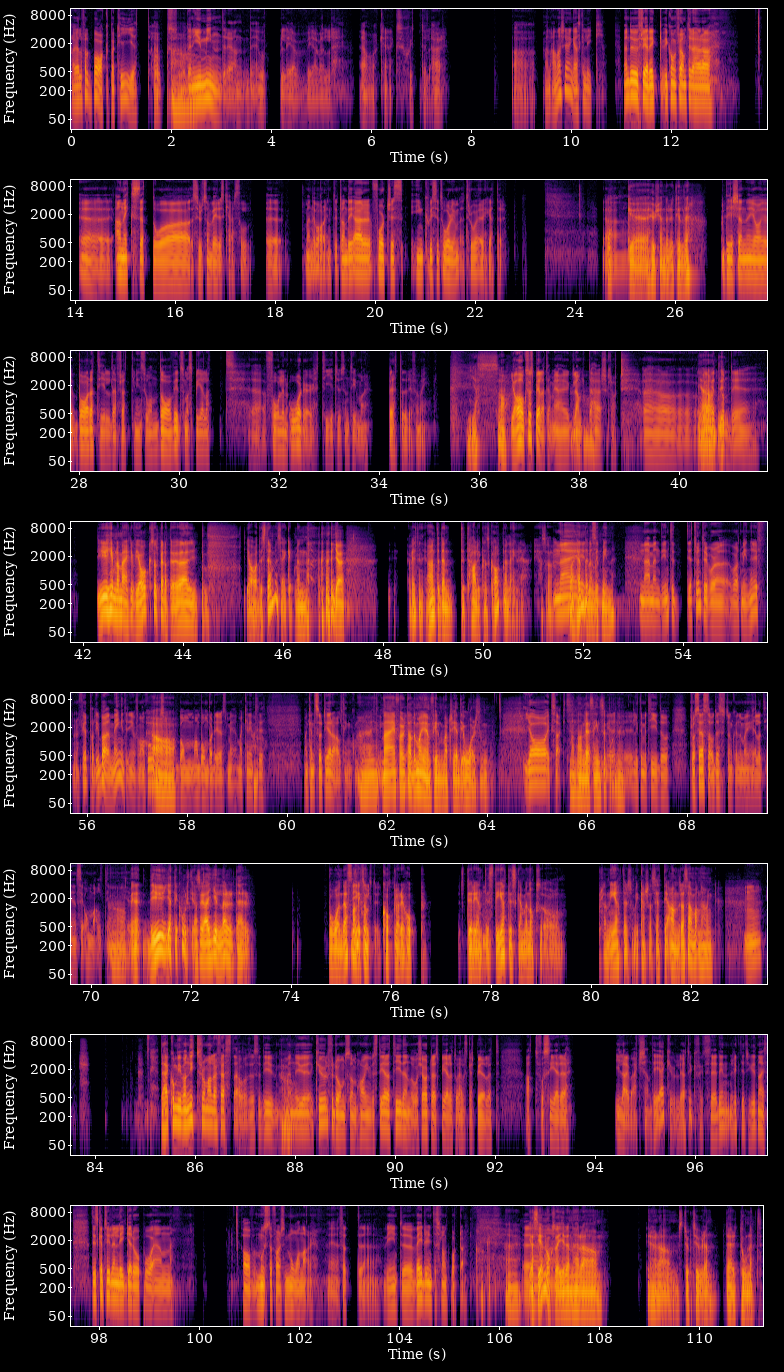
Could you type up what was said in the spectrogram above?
Ja, I alla fall bakpartiet och så. Ja. Den är ju mindre än det upplever jag väl än vad Krennics skyttel är. Uh, men annars är den ganska lik. Men du Fredrik, vi kommer fram till det här uh, annexet då, uh, ser ut som Vaders Castle. Uh, men det var det inte, utan det är Fortress Inquisitorium tror jag det heter. Och eh, hur känner du till det? Det känner jag bara till därför att min son David som har spelat eh, Fallen Order 10 000 timmar berättade det för mig. Jaså? Jag har också spelat det men jag har ju glömt det här såklart. Uh, Ja, jag vet inte det- om det... Det är ju himla märkligt, för jag har också spelat det. Jag, ja, det stämmer säkert, men jag, jag vet inte, jag har inte den detaljkunskapen längre. Alltså, Nej, vad händer med alltså- mitt minne? Nej men det är inte, jag tror inte det är våra, vårt minne är fel på. Det är bara mängden information Ja. som bom, man bombarderas med. Man kan inte, man kan inte sortera allting. komma Nej, allting. nej, förut hade man ju en film var tredje år som Ja, exakt. man hann läsa in sig lite, på. Nu. mer, lite med tid att processa och dessutom kunde man ju hela tiden se om allting. Ja, det är ju jättecoolt. Alltså, jag gillar det här. Både att man liksom kopplar ihop det rent Mm. estetiska men också planeter som vi kanske har sett i andra sammanhang. Mm. Det här kommer ju vara nytt för de allra flesta. Så det är, ju- Men det är ju kul för de som har investerat tiden och kört det här spelet och älskar spelet att få se det i live action. Det är kul. Jag tycker faktiskt det. Det är riktigt, riktigt nice. Det ska tydligen ligga då på en av Mustafars månar. Eh, Så att eh, vi är inte, Vader är inte så långt borta. Eh, Jag ser den också i den här, i den här strukturen, där tornet.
